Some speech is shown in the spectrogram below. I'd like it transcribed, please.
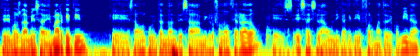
Tenemos la mesa de marketing, que estábamos comentando antes a micrófono cerrado, que es, esa es la única que tiene formato de comida.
